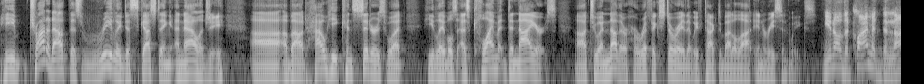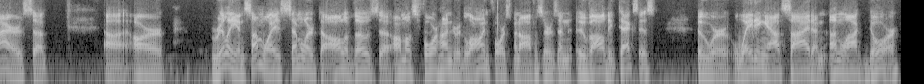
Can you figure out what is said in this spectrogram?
he trotted out this really disgusting analogy uh, about how he considers what he labels as climate deniers. Uh, to another horrific story that we've talked about a lot in recent weeks. You know, the climate deniers uh, uh, are really, in some ways, similar to all of those uh, almost 400 law enforcement officers in Uvalde, Texas, who were waiting outside an unlocked door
